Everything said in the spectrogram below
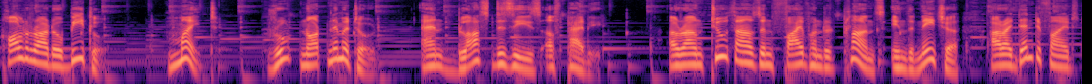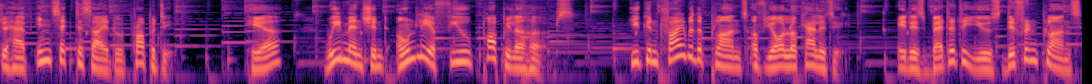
Colorado beetle, mite, root knot nematode, and blast disease of paddy. Around 2,500 plants in the nature are identified to have insecticidal property. Here, we mentioned only a few popular herbs. You can try with the plants of your locality. It is better to use different plants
